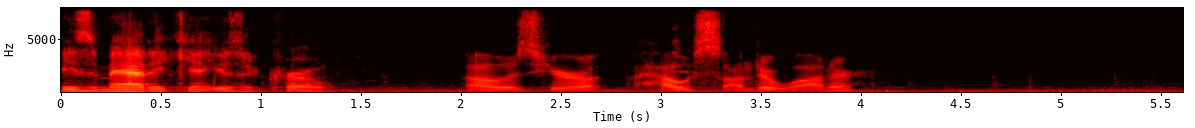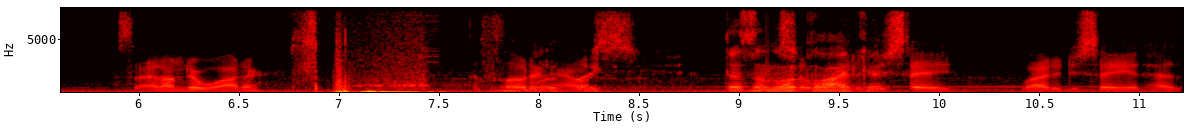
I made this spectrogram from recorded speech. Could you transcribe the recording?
He's mad he can't use a crow. Oh, is your house underwater? Is that underwater? The floating look like house. Doesn't look so look why like did you it. say? Why did you say it has?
